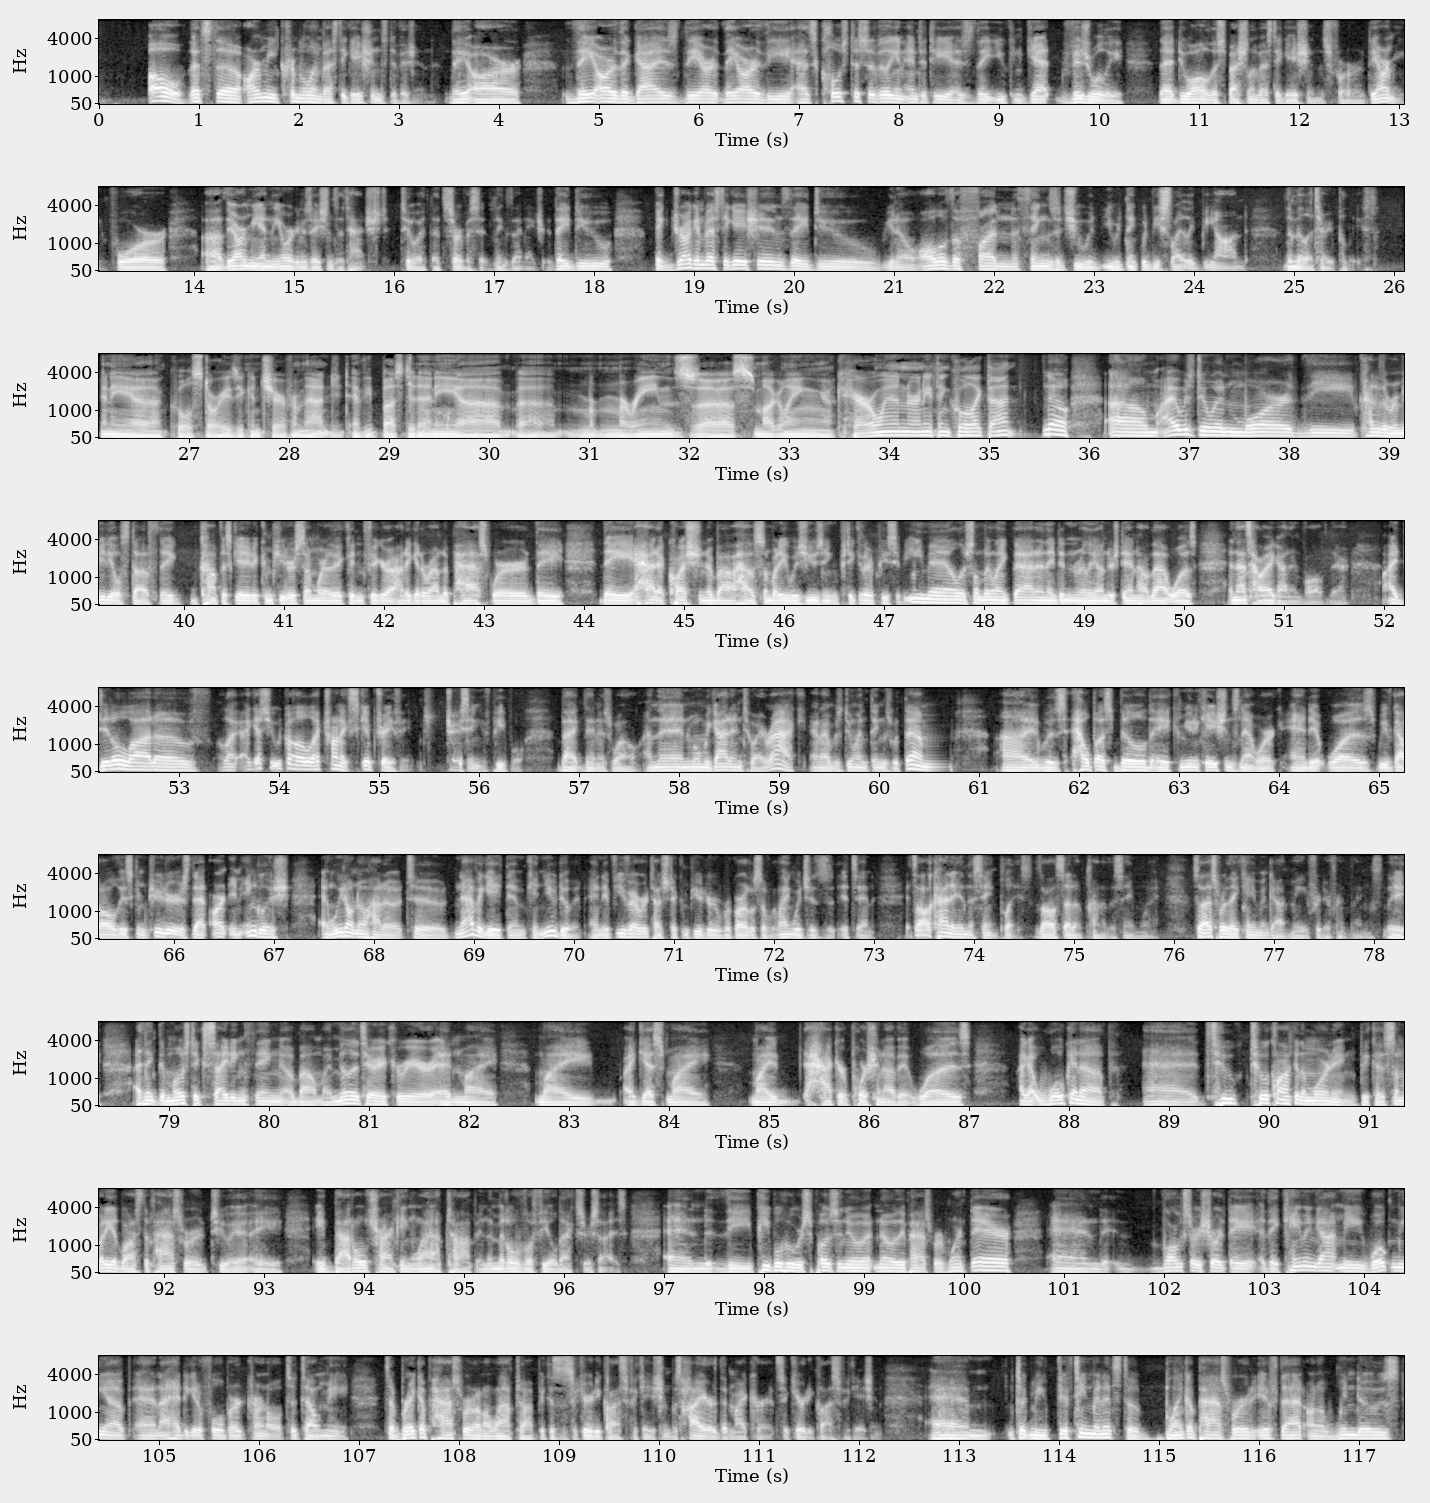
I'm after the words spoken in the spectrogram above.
Oh, that's the Army Criminal Investigations Division. They are they are the guys they are they are the as close to civilian entity as that you can get visually that do all the special investigations for the army for uh, the army and the organizations attached to it that service it things of that nature. They do big drug investigations. They do you know all of the fun things that you would you would think would be slightly beyond the military police any uh, cool stories you can share from that? Have you busted any uh, uh, Marines uh, smuggling heroin or anything cool like that? No, um, I was doing more the kind of the remedial stuff. They confiscated a computer somewhere. They couldn't figure out how to get around a password. They they had a question about how somebody was using a particular piece of email or something like that, and they didn't really understand how that was. And that's how I got involved there. I did a lot of, like, I guess you would call electronic skip tracing, tracing of people back then as well. And then when we got into Iraq and I was doing things with them, uh, it was help us build a communications network, and it was we've got all these computers that aren't in English, and we don't know how to to navigate them. Can you do it? And if you've ever touched a computer, regardless of what language it's in, it's all kind of in the same place. It's all set up kind of the same way. So that's where they came and got me for different things. They, I think, the most exciting thing about my military career and my my I guess my my hacker portion of it was I got woken up at two two o'clock in the morning because somebody had lost the password to a, a, a battle tracking laptop in the middle of a field exercise, and the people who were supposed to know know the password weren't there. And long story short, they they came and got me, woke me up, and I had to get a full bird colonel to tell me to break a password on a laptop because the security classification was higher than my current security classification. And it took me 15 minutes to blank a password, if that, on a Windows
